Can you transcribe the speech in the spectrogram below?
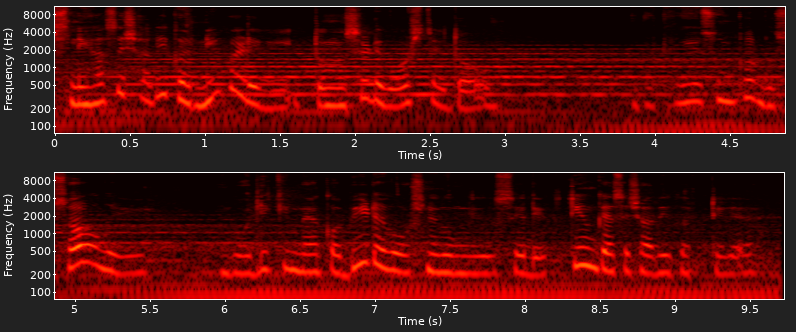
स्नेहा से शादी करनी पड़ेगी, तुम उसे डिवोर्स दे दो। बट वो ये सुनकर गुस्सा हो गई। बोली कि मैं कभी डिवोर्स नहीं दूँगी उसे देखती हूँ कैसे शादी करती है।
